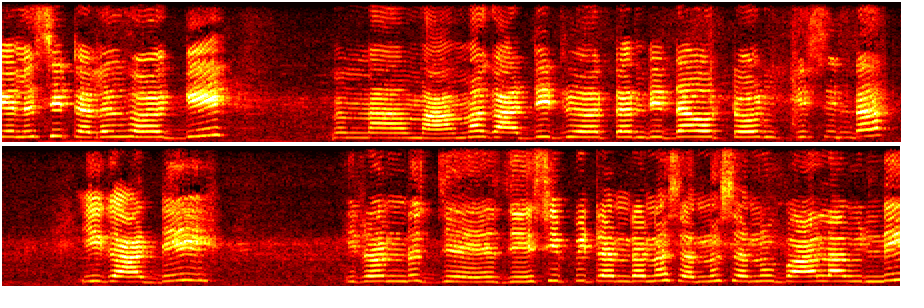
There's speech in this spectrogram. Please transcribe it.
ಕೆಲಸಿ ತಲಗ ಹೋಗಿ ನನ್ನ ಮಾಮ ಗಾಡಿ ತಂದಿದ್ದ ಟೋನ್ ಕಿಸಿಂದ ಈ ಗಾಡಿ ಇದೊಂದು ಜೆ ಸಿ ಪಿ ತಂದನ ಸಣ್ಣ ಸಣ್ಣ ಬಾಲವಿಲ್ಲಿ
